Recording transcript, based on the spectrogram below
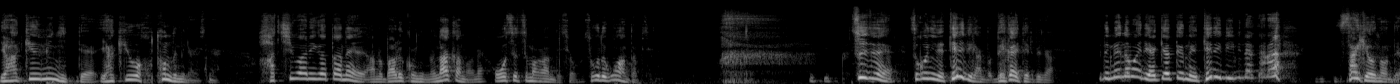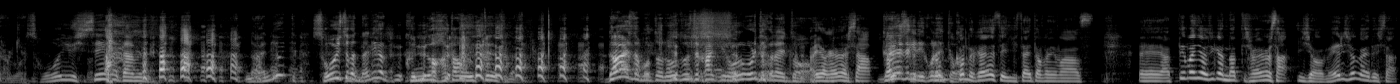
野球見に行って野球はほとんど見ないですね。8割方ねあのバルコニーの中のね応接間があるんですよ。そこでご飯食べてる。それでねそこにねテレビがあるの。でかいテレビが。で目の前で野球やってるのにテレビ見ながら酒を飲んでるわけ。そういう姿勢がダメだ。何を言ってそういう人が何が国の破綻を言ってるんですか。大したもっと労働者階級に降りてこないと。はいわかりました。外野席に来ないと。今度外野席に行きたいと思います、えー、あっという間にお時間になってしまいました。以上メール紹介でした。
